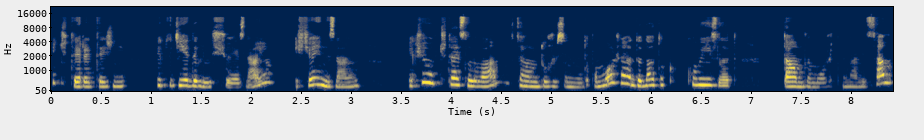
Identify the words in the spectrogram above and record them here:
і 4 тижні. І тоді я дивлюсь, що я знаю і що я не знаю. Якщо ви вчите слова, це вам дуже сильно допоможе додаток Quizlet. Там ви можете навіть сам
